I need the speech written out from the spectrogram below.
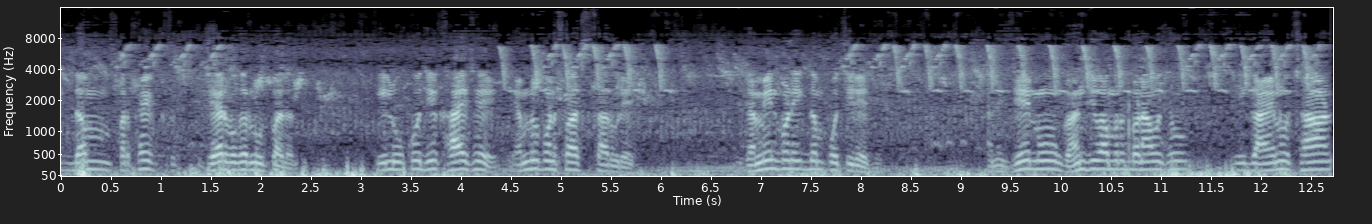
એકદમ પરફેક્ટ ઝેર વગરનું ઉત્પાદન. એ લોકો જે ખાય છે, એમનું પણ સ્વાસ્થ્ય સારું રહે. છે જમીન પણ એકદમ પોચી રહે છે. અને જે હું ઘન જીવામૃત બનાવું છું, એ ગાયનું છાણ,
